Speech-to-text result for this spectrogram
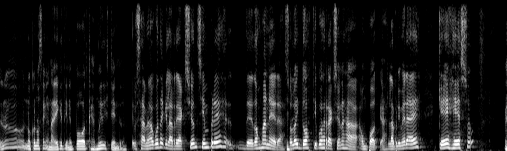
no, no conocen a nadie que tiene podcast, es muy distinto. O sea, me he dado cuenta que la reacción siempre es de dos maneras. Solo hay dos tipos de reacciones a, un podcast. La primera es, ¿qué es eso?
